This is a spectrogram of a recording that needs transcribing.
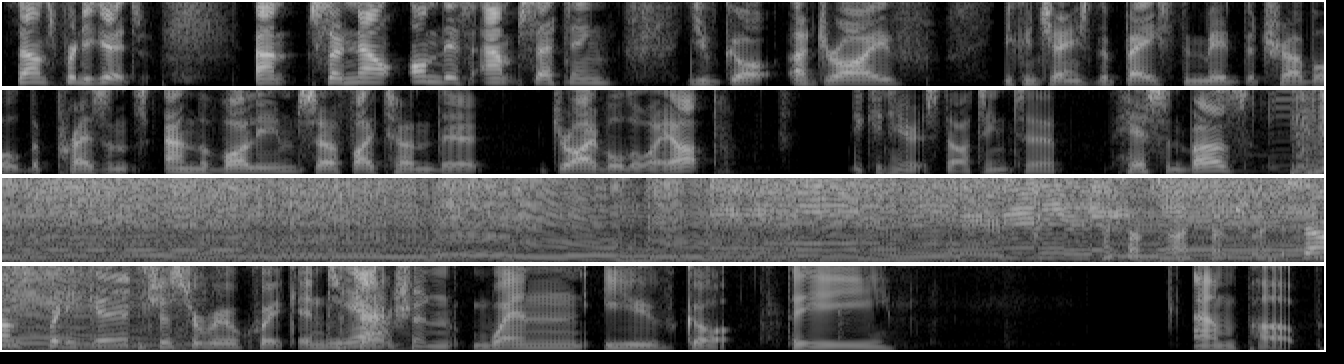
Sounds pretty good. Um, so now on this amp setting, you've got a drive. You can change the bass, the mid, the treble, the presence, and the volume. So if I turn the drive all the way up, you can hear it starting to hiss and buzz. That sounds nice, actually. It sounds pretty good. Just a real quick interjection. When you've got the amp up,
